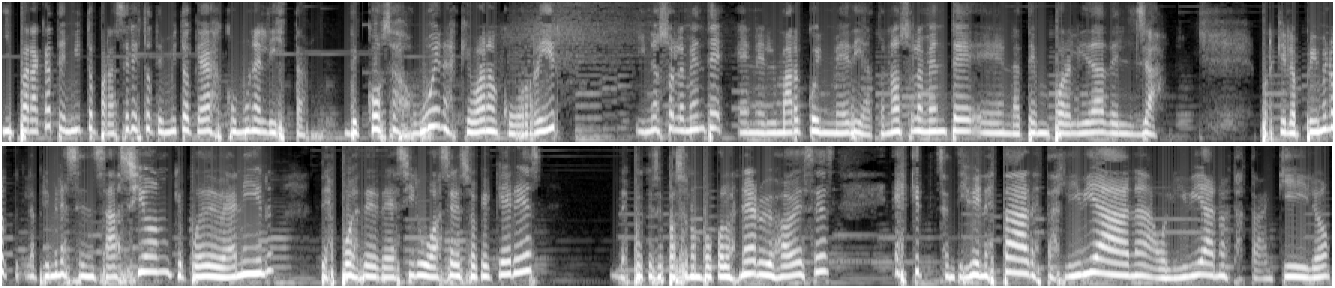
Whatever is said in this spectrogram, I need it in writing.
Y para acá te invito, para hacer esto, te invito a que hagas como una lista de cosas buenas que van a ocurrir y no solamente en el marco inmediato, no solamente en la temporalidad del ya. Porque lo primero, la primera sensación que puede venir después de decir o hacer eso que quieres, después que se pasan un poco los nervios a veces, es que sentís bienestar, estás liviana o liviano, estás tranquilo.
